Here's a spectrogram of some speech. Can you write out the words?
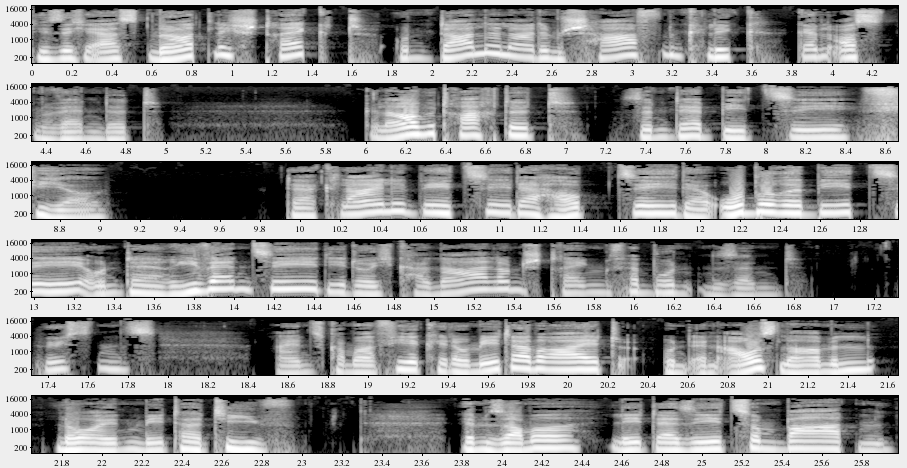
die sich erst nördlich streckt und dann in einem scharfen Klick gen Osten wendet. Genau betrachtet sind der Beetsee vier. Der kleine Beetsee, der Hauptsee, der obere Beetsee und der Riventsee, die durch Kanal und Strängen verbunden sind. Höchstens 1,4 Kilometer breit und in Ausnahmen 9 Meter tief. Im Sommer lädt der See zum Baden.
